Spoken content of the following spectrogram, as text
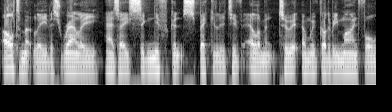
Ultimately, this rally has a significant speculative element to it, and we've got to be mindful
